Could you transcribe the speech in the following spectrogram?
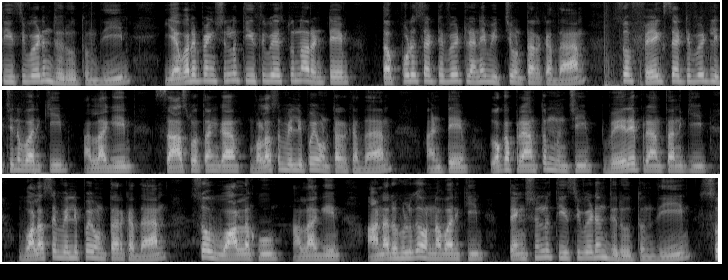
తీసివేయడం జరుగుతుంది. ఎవరి పెన్షన్లు తీసివేస్తున్నారంటే తప్పుడు సర్టిఫికేట్లు అనేవి ఇచ్చి ఉంటారు కదా. సో ఫేక్ సర్టిఫికేట్లు ఇచ్చిన వారికి అలాగే శాశ్వతంగా వలస వెళ్ళిపోయి ఉంటారు కదా. అంటే ఒక ప్రాంతం నుంచి వేరే ప్రాంతానికి వలస వెళ్ళిపోయి ఉంటారు కదా. సో వాళ్ళకు అలాగే అనర్హులుగా ఉన్నవారికి పెన్షన్లు తీసివేయడం జరుగుతుంది. సో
